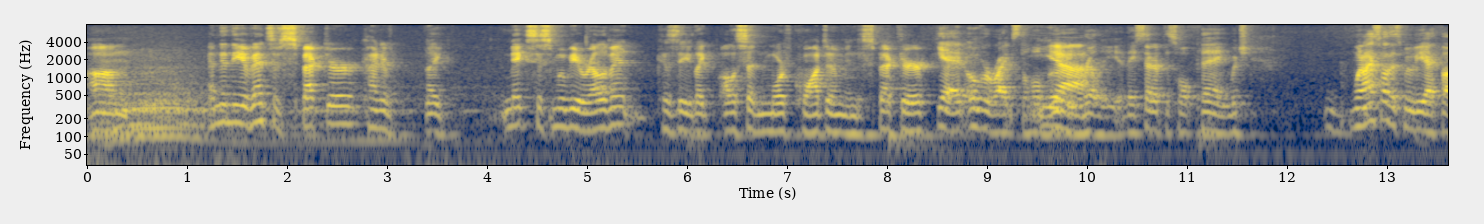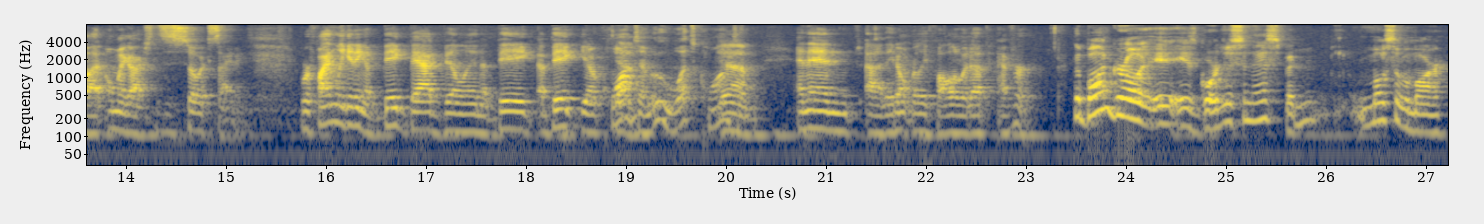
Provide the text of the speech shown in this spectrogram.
Um, and then the events of Spectre kind of like makes this movie irrelevant because they like all of a sudden morph Quantum into Spectre. Yeah, it overwrites the whole movie. Yeah. Really, they set up this whole thing. Which, when I saw this movie, I thought, "Oh my gosh, this is so exciting! We're finally getting a big bad villain, a big, a big, you know, quantum. Ooh, what's quantum?" Yeah. And then uh, they don't really follow it up ever. The Bond girl is gorgeous in this, but most of them are.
